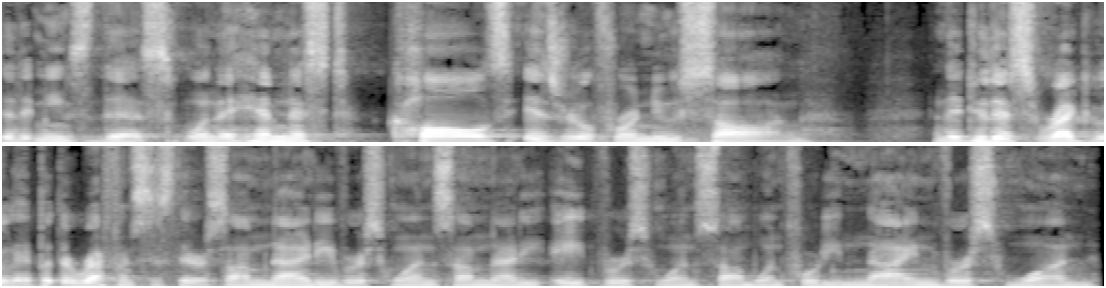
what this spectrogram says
that it means this when the hymnist calls Israel for a new song, and they do this regularly. I put the references there Psalm 90, verse 1, Psalm 98, verse 1, Psalm 149, verse 1.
